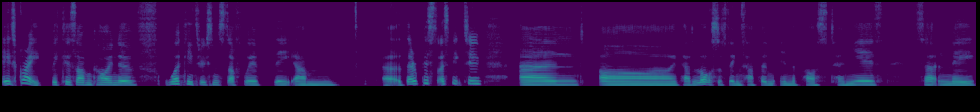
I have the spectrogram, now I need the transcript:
it's great because I'm kind of working through some stuff with the um, uh, therapist I speak to, and I've had lots of things happen in the past 10 years. Certainly,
